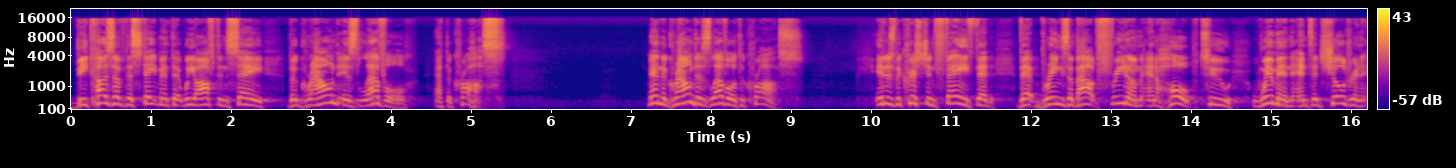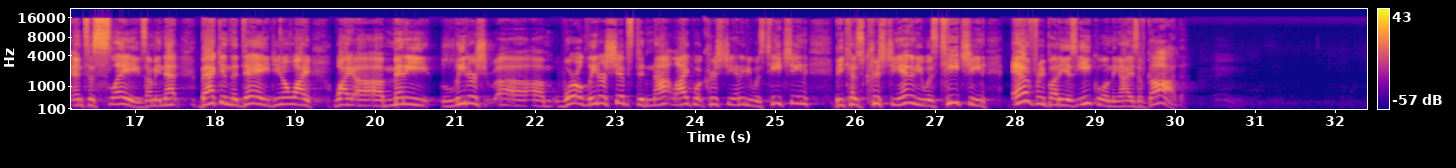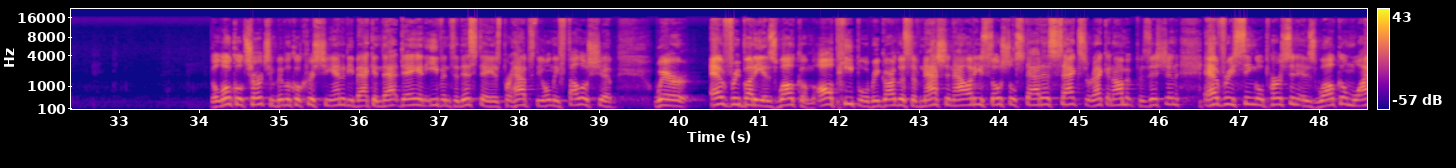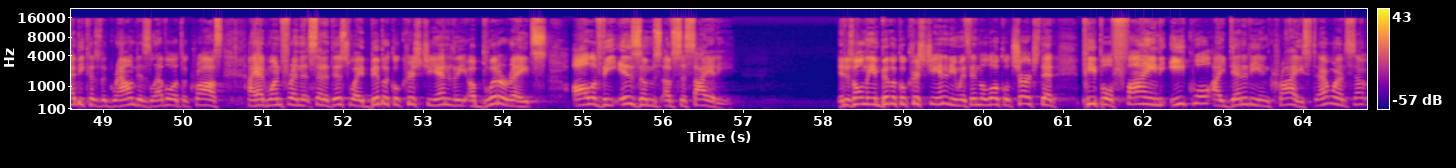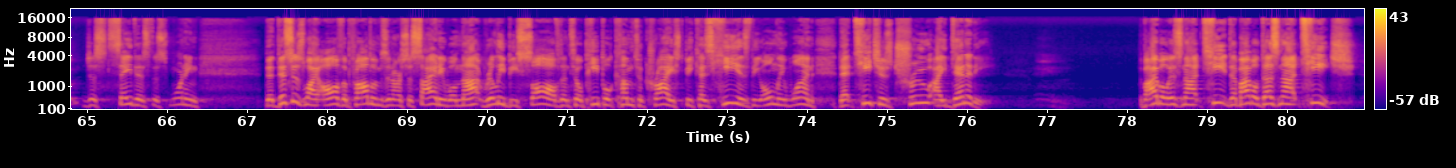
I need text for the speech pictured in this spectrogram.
Because of the statement that we often say, the ground is level at the cross. Man, the ground is level at the cross. It is the Christian faith that, that brings about freedom and hope to women and to children and to slaves. I mean, that back in the day, do you know why, why uh, uh many leaders, uh, uh, um, world leaderships did not like what Christianity was teaching? Because Christianity was teaching everybody is equal in the eyes of God. The local church and biblical Christianity back in that day and even to this day is perhaps the only fellowship where everybody is welcome. All people, regardless of nationality, social status, sex, or economic position, every single person is welcome. Why? Because the ground is level at the cross. I had one friend that said it this way biblical Christianity obliterates all of the isms of society. It is only in biblical Christianity within the local church that people find equal identity in Christ. I want to just say this this morning that this is why all of the problems in our society will not really be solved until people come to Christ because he is the only one that teaches true identity. The Bible is not te- the Bible does not teach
